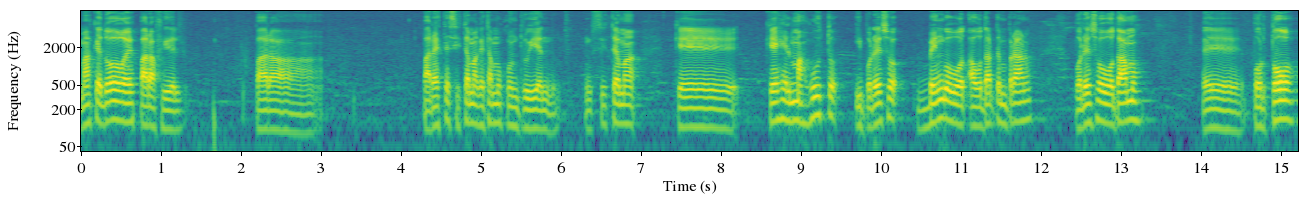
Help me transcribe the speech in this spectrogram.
más que todo, es para Fidel, para, para este sistema que estamos construyendo, un sistema que, que es el más justo y por eso vengo a votar temprano, por eso votamos eh, por todos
